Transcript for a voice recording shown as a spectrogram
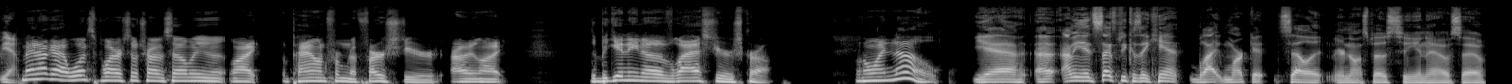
yeah, Man, I got one supplier still trying to sell me like a pound from the first year. I mean, like the beginning of last year's crop. Oh, like, no. Yeah, uh, I mean it sucks because they can't black market sell it. They're not supposed to, you know. So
